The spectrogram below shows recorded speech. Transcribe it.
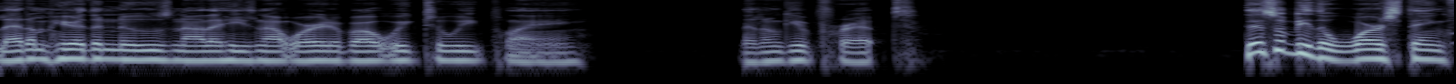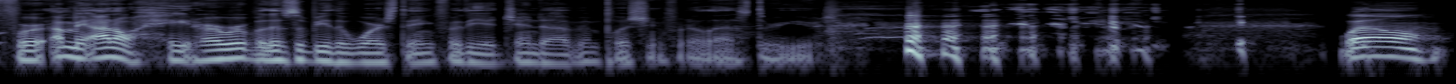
Let him hear the news now that he's not worried about week to week playing. Let him get prepped. This would be the worst thing for. I mean, I don't hate Herbert, but this would be the worst thing for the agenda I've been pushing for the last three years. well,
